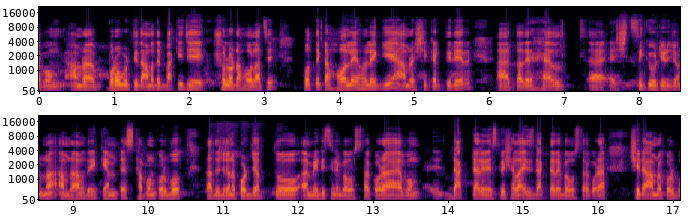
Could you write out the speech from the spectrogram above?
এবং আমরা পরবর্তীতে আমাদের বাকি যে ষোলোটা হল আছে, প্রত্যেকটা হলে হলে গিয়ে আমরা শিক্ষার্থীদের তাদের হেলথ সিকিউরিটির জন্য আমরা আমাদের এই ক্যাম্পটা স্থাপন করব। তাদের জন্য পর্যাপ্ত মেডিসিনের ব্যবস্থা করা এবং ডাক্তারের স্পেশালাইজ ডাক্তারের ব্যবস্থা করা সেটা আমরা করব।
